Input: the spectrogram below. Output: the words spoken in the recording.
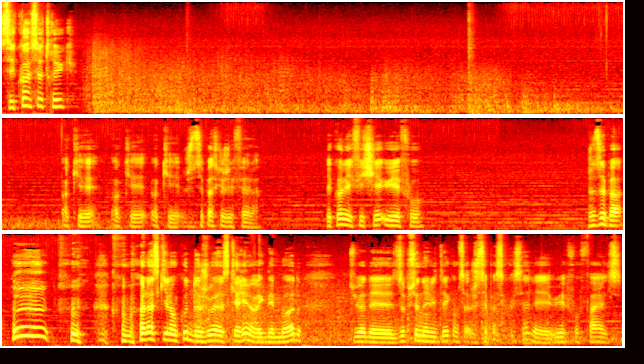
C'est quoi ce truc? Ok, ok, ok. Je sais pas ce que j'ai fait là. C'est quoi les fichiers UFO Je ne sais pas. voilà ce qu'il en coûte de jouer à Skyrim avec des mods. Tu as des optionnalités comme ça. Je sais pas ce que c'est les UFO files.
